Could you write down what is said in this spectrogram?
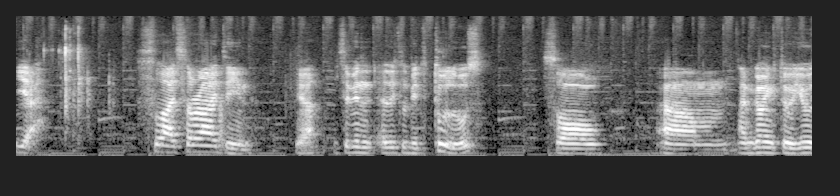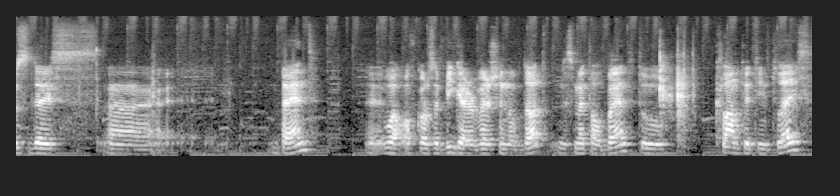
yeah, slides right in yeah it's even a little bit too loose. So um, I'm going to use this uh, band uh, well of course a bigger version of that this metal band to clamp it in place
